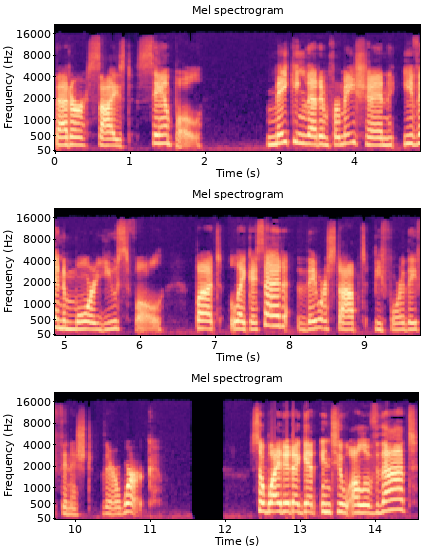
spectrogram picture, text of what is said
better sized sample, making that information even more useful. But like I said, they were stopped before they finished their work. So, why did I get into all of that?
